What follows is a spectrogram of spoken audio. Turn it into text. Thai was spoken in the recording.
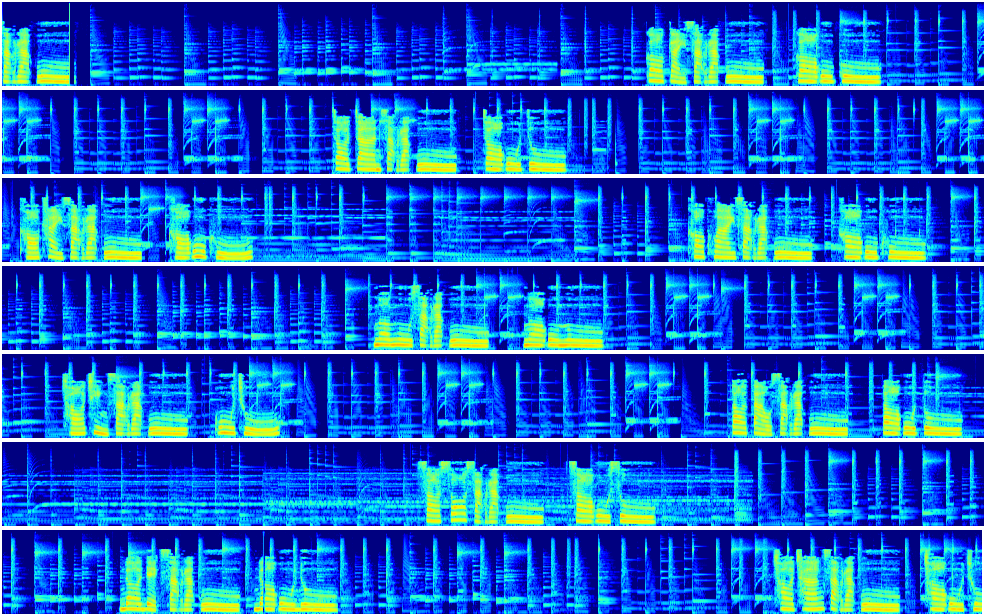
สระอูกอไก่สระอู กออูกู จอจานสระอู จออูจู ขอไข่สระอู ขออูขูคอควายสระอู คออูคูงองูสระอู งออูงู ชอชิงสระอู อูฉู ต่อเต่าสระอู ต่ออูตู ซอโซสระอู ซออูซู นอเด็กสระอู นออูดู ชอช้างสระอู ชออูชู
